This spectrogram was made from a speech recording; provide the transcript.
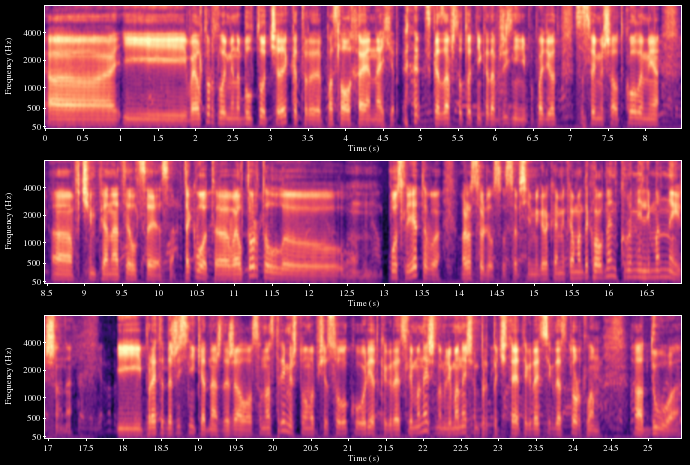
А, и WildTurtle именно был тот человек, который послал Хая нахер, сказав, что тот никогда в жизни не попадет со своими shotcall ами а, в чемпионат LCS. Так вот, WildTurtle э, после этого рассорился со всеми игроками команды Cloud9, кроме LemonNation. И про это даже Сники однажды жаловался на стриме, что он вообще solo queue редко играет с Лимонейшеном. LemonNation предпочитает играть всегда с Тортлом а, дуо.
